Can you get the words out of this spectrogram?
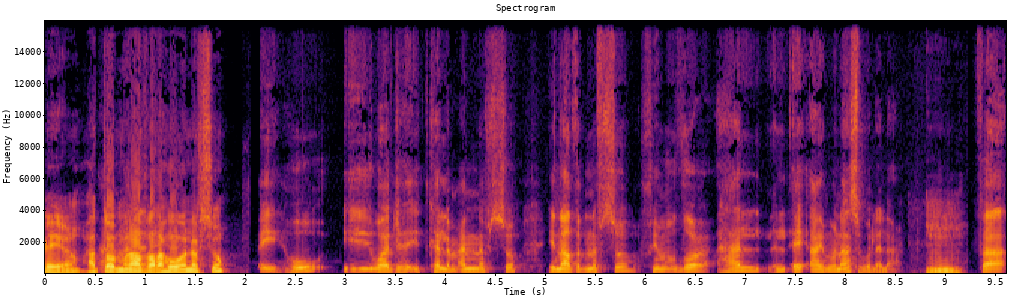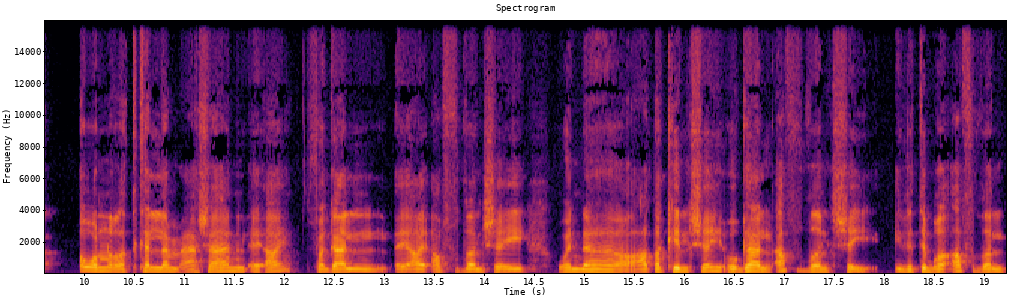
إيوه حطوا مناظره هو نفسه. إي هو يواجه يتكلم عن نفسه يناظر نفسه في موضوع هل ال AI مناسب ولا لا. امم فأول مرة تكلم عشان ال AI فقال ال AI أفضل شيء وانه أعطى كل شيء وقال أفضل شيء. إذا تبغى أفضل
